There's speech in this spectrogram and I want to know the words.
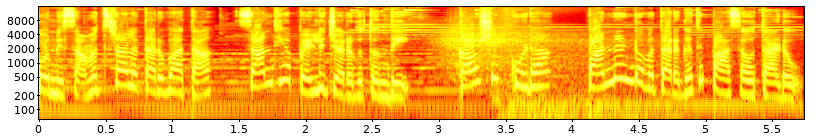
కొన్ని సంవత్సరాల తరువాత సంధ్య పెళ్ళి జరుగుతుంది. కౌశిక్ కూడా పన్నెండవ తరగతి పాసవుతాడు.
